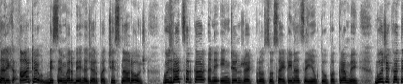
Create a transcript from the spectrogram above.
તારીખ આઠ ડિસેમ્બર બે હજાર પચીસના રોજ ગુજરાત સરકાર અને ઇન્ડિયન રેડક્રોસ સોસાયટીના સંયુક્ત ઉપક્રમે ભુજ ખાતે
